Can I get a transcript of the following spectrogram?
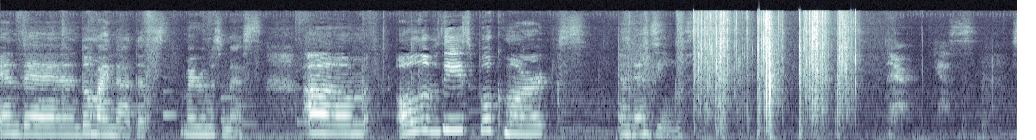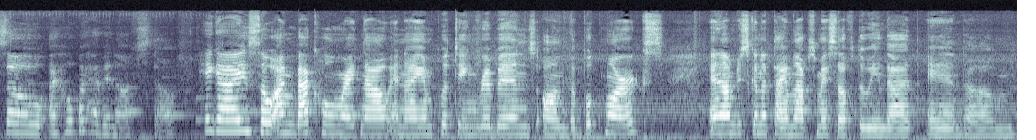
And then, don't mind that, that's, my room is a mess. Um, all of these bookmarks and then zines. There, yes. So I hope I have enough stuff. Hey guys, so I'm back home right now and I am putting ribbons on the bookmarks. And I'm just gonna time-lapse myself doing that and um,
